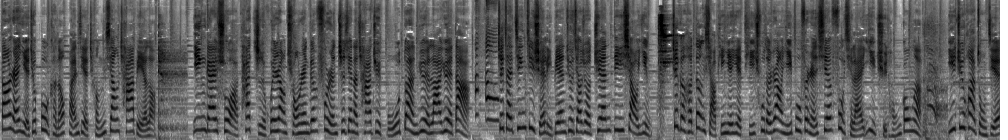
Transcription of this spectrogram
当然也就不可能缓解城乡差别了。应该说啊，它只会让穷人跟富人之间的差距不断越拉越大。这在经济学里边就叫做涓滴效应，这个和邓小平爷爷提出的让一部分人先富起来异曲同工啊。一句话总结，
